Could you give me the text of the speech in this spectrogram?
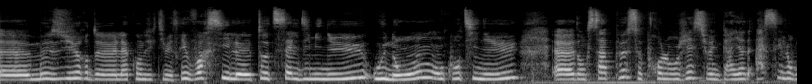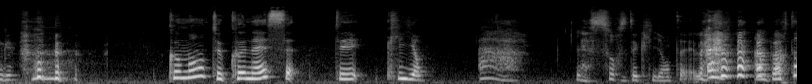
euh, mesure de la conductimétrie, voir si le taux de sel diminue ou non, on continue. Euh, donc ça peut se prolonger sur une période assez longue. Comment te connaissent tes clients? Ah la source de clientèle. Important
